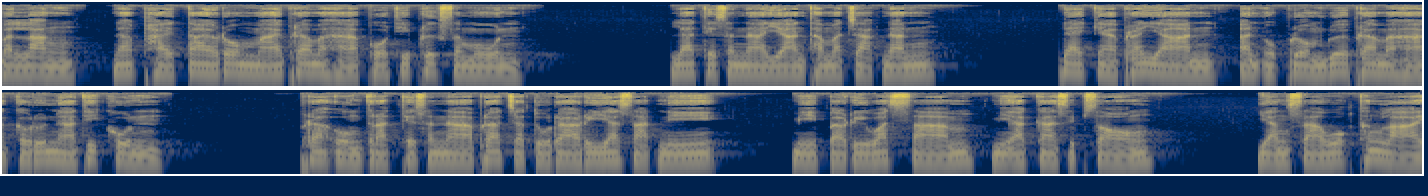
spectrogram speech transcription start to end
บัลลังณภายใต้ร่มไม้พระมหาโพธิพฤกษมูล และเทศนายานธรรมจักนั้น ได้แก่พระยานอันอบรมด้วยพระมหากรุณาธิคุณ พระองค์ตรัสเทศนาพระจตุราริยศาสตร์นี้ มีปริวัติสามมีอาการสิบสองอยังสาวกทั้งหลาย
